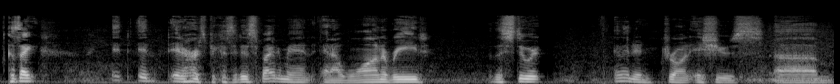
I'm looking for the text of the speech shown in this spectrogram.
because I it, it it hurts because it is Spider Man and I want to read the Stuart Immonen drawn issues, um,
